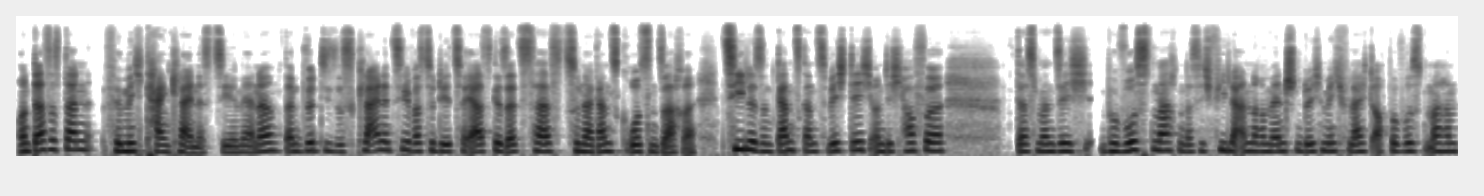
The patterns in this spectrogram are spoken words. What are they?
Und das ist dann für mich kein kleines Ziel mehr. Ne? Dann wird dieses kleine Ziel, was du dir zuerst gesetzt hast, zu einer ganz großen Sache. Ziele sind ganz, ganz wichtig und ich hoffe, dass man sich bewusst macht und dass sich viele andere Menschen durch mich vielleicht auch bewusst machen,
